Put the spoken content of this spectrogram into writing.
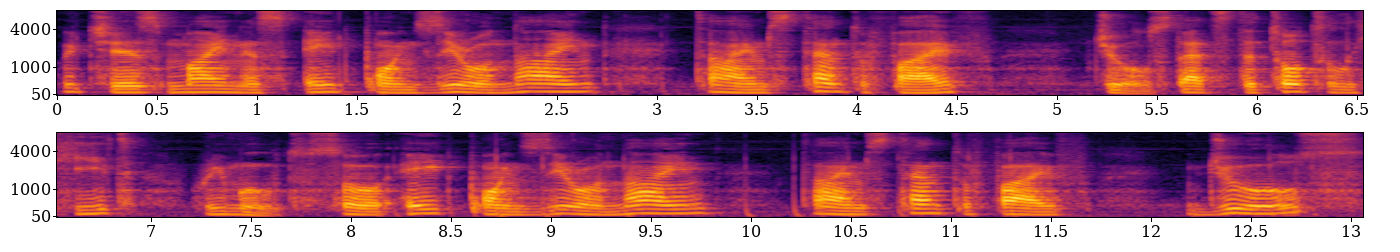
which is minus 8.09 times 10 to 5 joules. That's the total heat removed. So 8.09 times 10 to 5 joules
